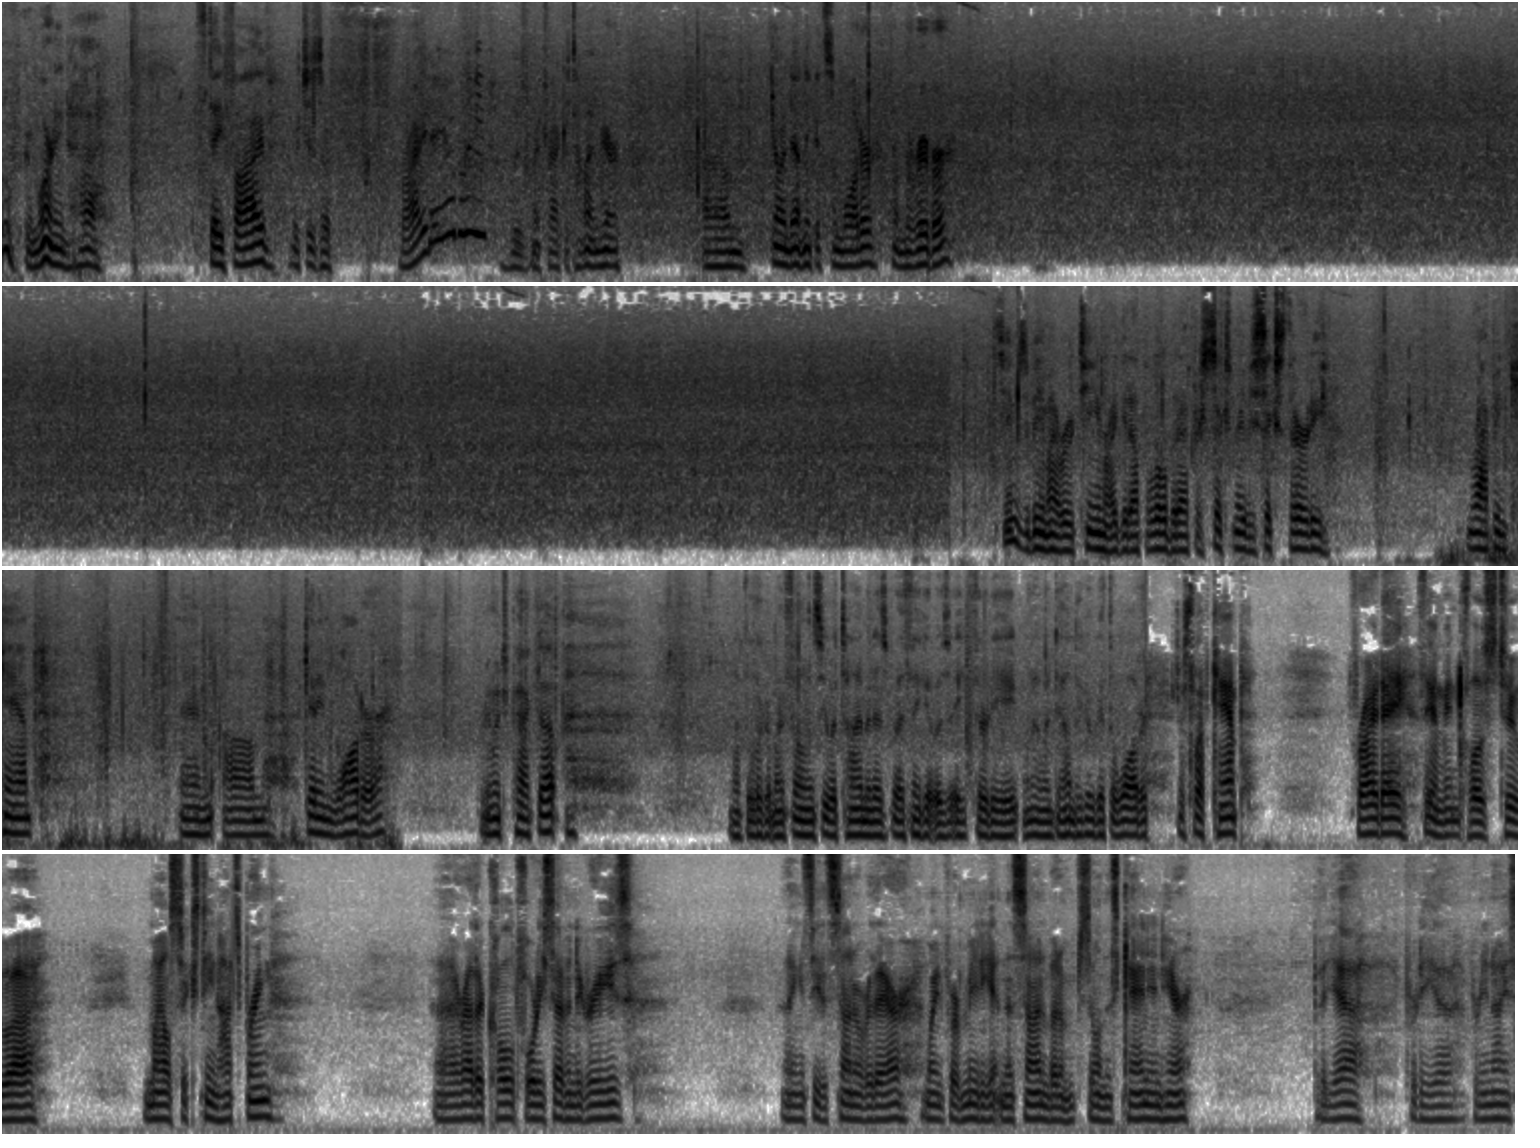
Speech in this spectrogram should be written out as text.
Ooh, good morning. Uh, it's day five, which is a Friday, I believe. Lose my track of time here. Um, going down to get some water from the river. Seems to be my routine where I get up a little bit after six, maybe 6.30. Wrapping camp and um, getting water. Pretty much packed up. I'll have to look at my phone and see what time it is, but I think it was 8.38 when I went down to go get the water. Just left camp Friday. I think I'm getting close to uh, mile 16 hot spring. Uh, rather cold, 47 degrees. I can see the sun over there. I'm waiting for me to get in the sun, but I'm still in this canyon here. But yeah, pretty, uh, pretty nice.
